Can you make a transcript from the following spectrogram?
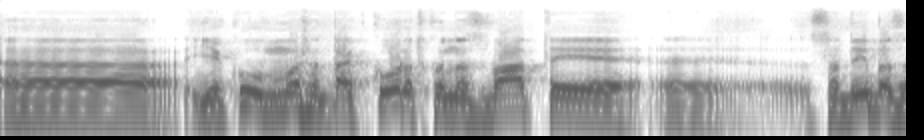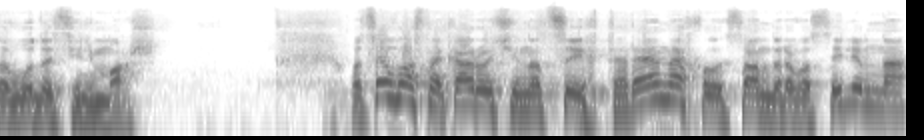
е, яку можна так коротко назвати е, садиба завода Сільмаш. Оце, власне кажучи, на цих теренах Олександра Васильівна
